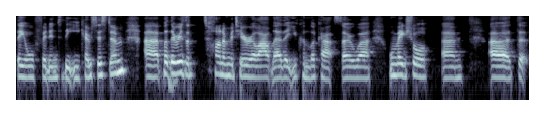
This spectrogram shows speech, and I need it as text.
they all fit into the ecosystem. Uh, but there is a ton of material out there that you can look at. So uh, we'll make sure um, uh, that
